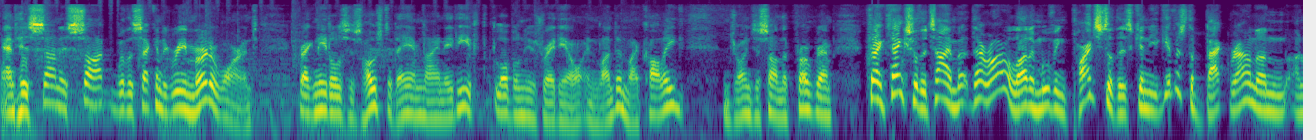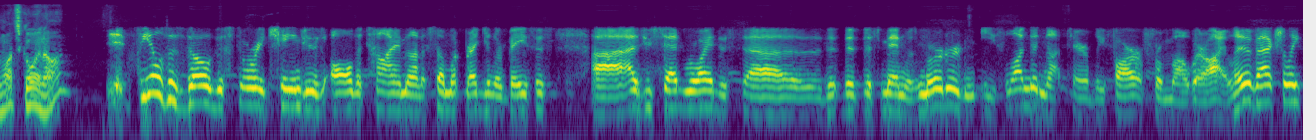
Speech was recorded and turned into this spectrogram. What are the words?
and his son is sought with a second degree murder warrant. Craig Needles is host at AM 980 Global News Radio in London, my colleague, and joins us on the program. Craig, thanks for the time. There are a lot of moving parts to this. Can you give us the background on, on what's going on? It feels as though the story changes all the time on a somewhat regular basis. Uh, as you said, Roy, this, uh, th- this man was murdered in East London, not terribly far from uh, where I live, actually.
